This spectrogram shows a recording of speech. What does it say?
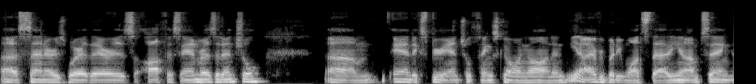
uh, centers where there is office and residential um, and experiential things going on. And, you know, everybody wants that. You know, I'm saying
